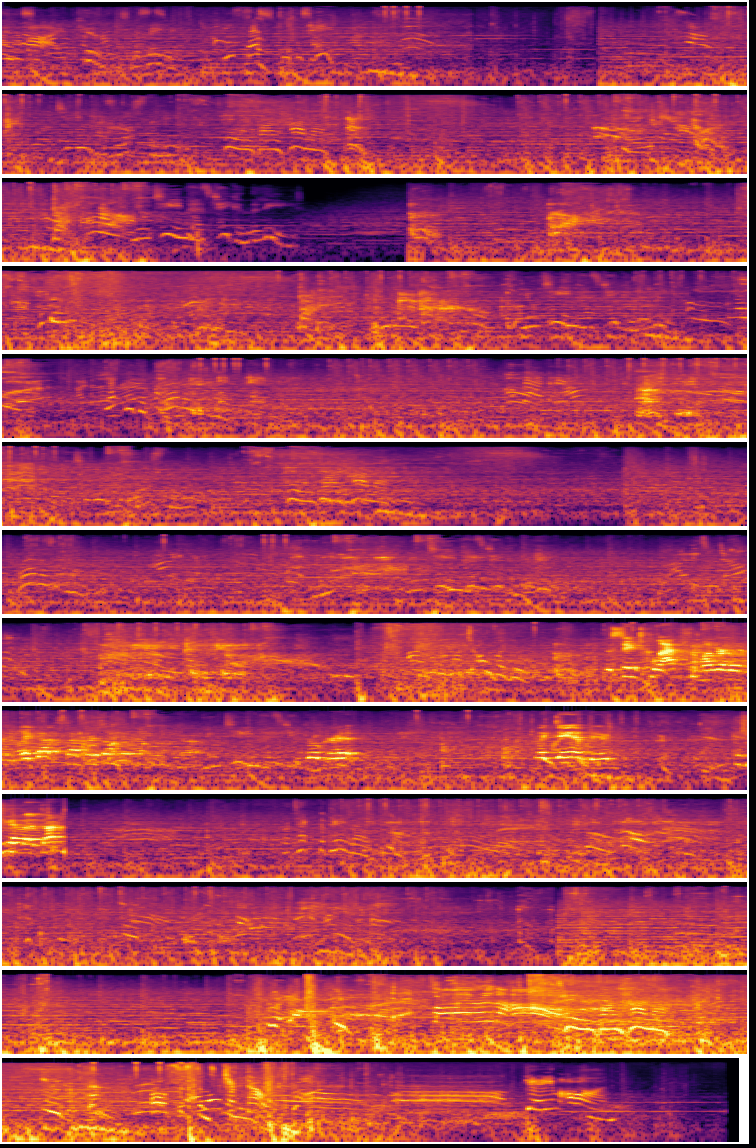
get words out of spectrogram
Five kills remaining. Team has lost the lead. Your team has taken the lead. Your team has taken The stage collapsed from under her, like that stuff or something. Broke her hip. Like, damn, dude. Cause she had that attack. Protect the payload. Hail Valhalla. All systems checked out.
